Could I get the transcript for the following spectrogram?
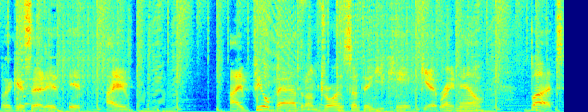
like I said, it it I I feel bad that I'm drawing something you can't get right now, but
